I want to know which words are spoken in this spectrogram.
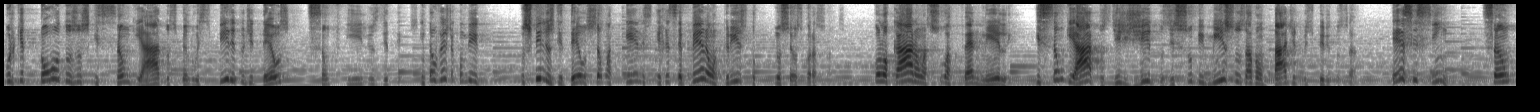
porque todos os que são guiados pelo Espírito de Deus são filhos de Deus. Então veja comigo: os filhos de Deus são aqueles que receberam a Cristo nos seus corações, colocaram a sua fé nele e são guiados, dirigidos e submissos à vontade do Espírito Santo. Esses sim são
